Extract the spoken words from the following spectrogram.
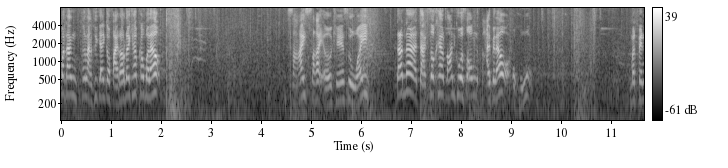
ประดัง ข้างหลังคือยันกับฝ่ายเราด้วยครับเข้ามาแล้ว ซ้ายซ้ายโอเคสวย ด้านหน้าจากซอกแคบร้านครัวซองตายไปแล้ว โอ้โห มันเป็น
